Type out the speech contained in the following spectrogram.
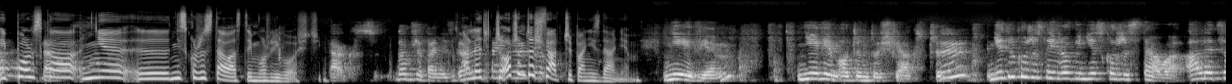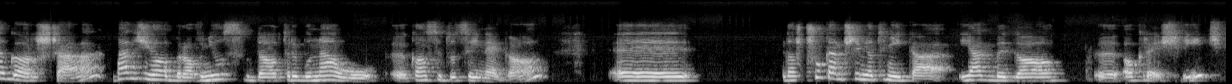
I Polska tak. nie, y, nie skorzystała z tej możliwości. Tak, dobrze pani zgadza. Ale czy, o czym to świadczy pani zdaniem? Nie wiem. Nie wiem, o czym to świadczy. Nie tylko, że z tej drogi nie skorzystała, ale co gorsza, pan Ziobro wniósł do Trybunału y, Konstytucyjnego y, no, szukam przymiotnika, jakby go y, określić.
